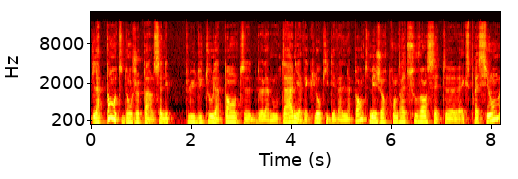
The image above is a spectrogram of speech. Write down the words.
la pente dont je parle. Ce n'est plus du tout la pente de la montagne avec l'eau qui dévale la pente, mais je reprendrai souvent cette euh, expression,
